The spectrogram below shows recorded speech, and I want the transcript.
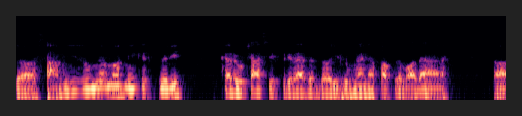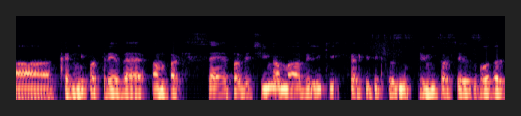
uh, sami izumljamo neke stvari, kar včasih privede do izumljanja tople vode. Uh, ker ni potrebe, ampak se je pa večinoma velikih arhitekturnih premikov zgodil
